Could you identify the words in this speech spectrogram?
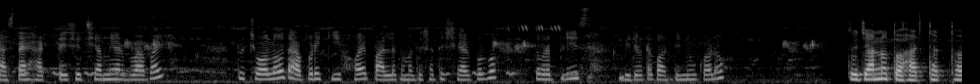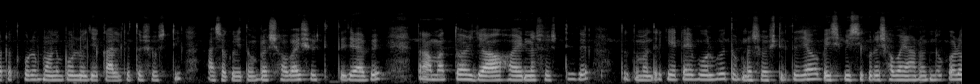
রাস্তায় হাঁটতে এসেছি আমি আর বাবাই। তো চলো, তারপরে কি হয় পারলে তোমাদের সাথে শেয়ার করব। তোমরা প্লিজ ভিডিওটা কন্টিনিউ করো। তো জানো তো, হাঁটতে হাঁটতে হঠাৎ করে মনে পড়ল যে কালকে তো ষষ্ঠী, আশা করি তোমরা সবাই ষষ্ঠীতে যাবে। তো আমার তো আর যাওয়া হয় না ষষ্ঠীতে। তো তোমাদেরকে এটাই বলব, তোমরা ষষ্ঠীতে যাও, বেশি বেশি করে সবাই আনন্দ করো,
